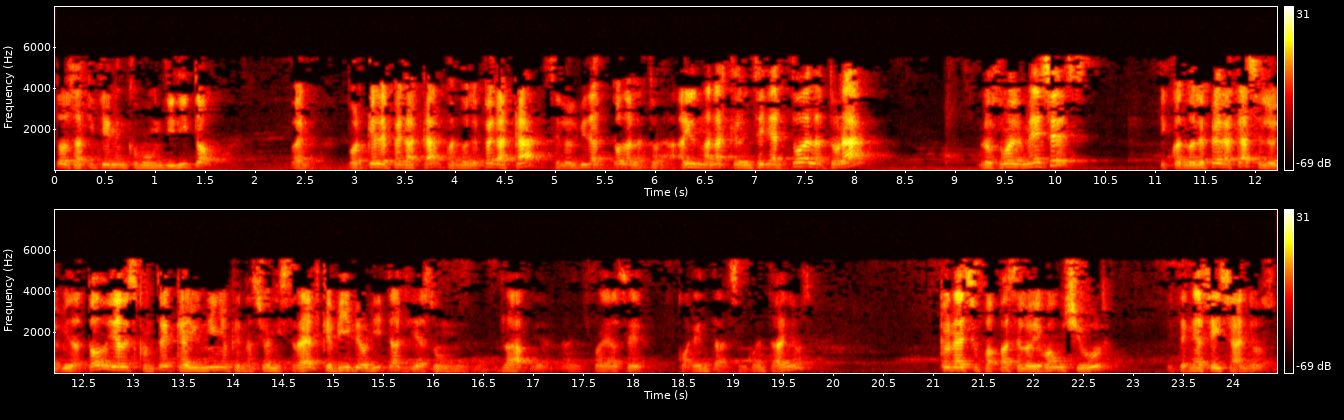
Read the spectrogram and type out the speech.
Todos aquí tienen como un didito. Bueno, ¿por qué le pega acá? Cuando le pega acá, se le olvida toda la Torah. Hay un malaj que le enseña toda la Torah, los nueve meses, y cuando le pega acá se le olvida todo. Ya les conté que hay un niño que nació en Israel, que vive ahorita, que ya es un rap, fue hace 40, 50 años, que una vez su papá se lo llevó a un shiur, y tenía 6 años,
